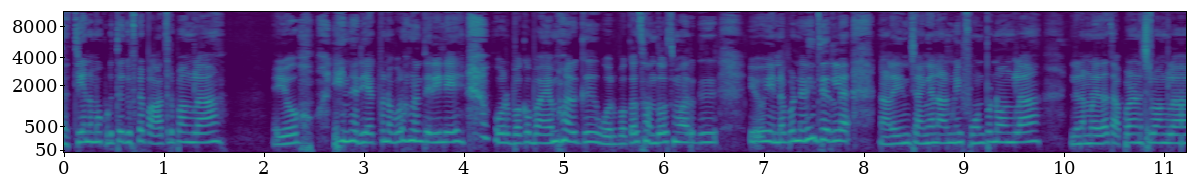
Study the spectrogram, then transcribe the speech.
சத்யா நம்ம கொடுத்த கிஃப்ட்டை பார்த்துருப்பாங்களா? ஐயோ என்ன ரியாக்ட் பண்ண போகிறாங்கன்னு தெரியலையே ஒரு பக்கம் பயமாக இருக்குது ஒரு பக்கம் சந்தோஷமாக இருக்குது ஐயோ என்ன பண்ணனே தெரியல. நாளைக்கு சாயங்காலம் நாலு மணிக்கு ஃபோன் பண்ணுவாங்களா? இல்லை நம்மளை ஏதாவது தப்பாக நினச்சிருவாங்களா?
